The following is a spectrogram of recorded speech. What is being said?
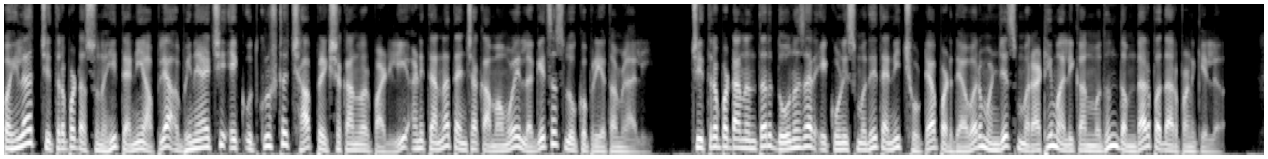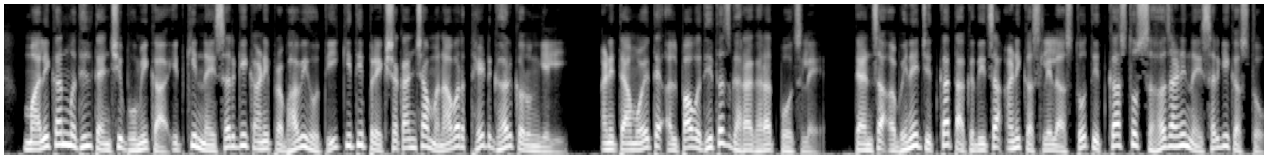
पहिलाच चित्रपट असूनही त्यांनी आपल्या अभिनयाची एक उत्कृष्ट छाप प्रेक्षकांवर पाडली आणि त्यांना त्यांच्या कामामुळे लगेचच लोकप्रियता मिळाली. चित्रपटानंतर दोन हजार एकोणीसमध्ये त्यांनी छोट्या पडद्यावर म्हणजेच मराठी मालिकांमधून दमदार पदार्पण केलं. मालिकांमधील त्यांची भूमिका इतकी नैसर्गिक आणि प्रभावी होती की ती प्रेक्षकांच्या मनावर थेट घर करून गेली आणि त्यामुळे ते अल्पावधीतच घराघरात पोहोचले. त्यांचा अभिनय जितका ताकदीचा आणि कसलेला असतो तितकाच तो सहज आणि नैसर्गिक असतो.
